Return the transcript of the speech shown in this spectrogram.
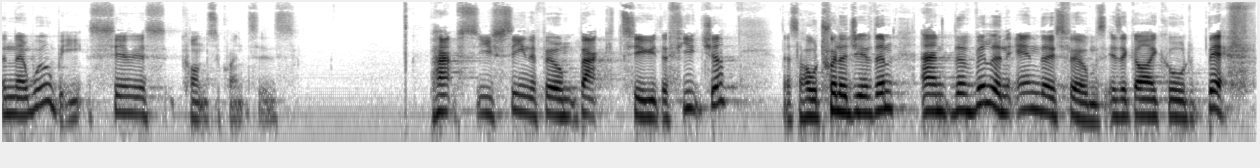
then there will be serious consequences. Perhaps you've seen the film Back to the Future. There's a whole trilogy of them. And the villain in those films is a guy called Biff.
